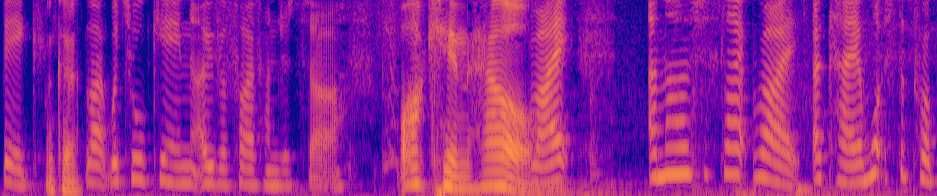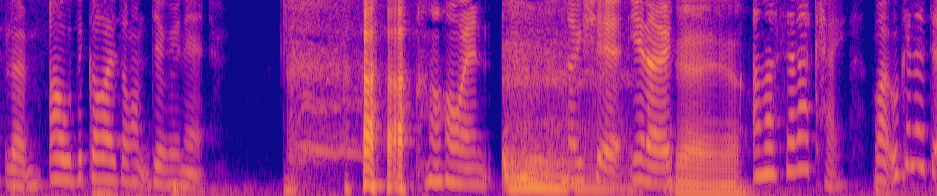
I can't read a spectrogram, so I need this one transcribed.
Big. Okay. Like, we're talking over 500 staff. Fucking hell. Right? and I was just like, right, okay, and what's the problem? Oh, the guys aren't doing it. I went, no shit, you know. Yeah, yeah, yeah. And I said, okay, right, we're gonna do,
